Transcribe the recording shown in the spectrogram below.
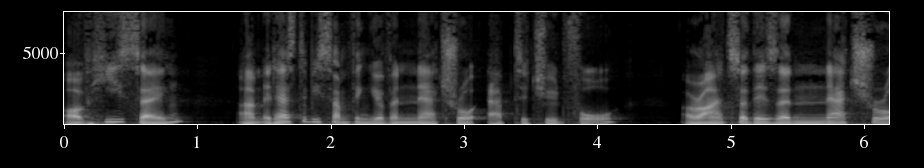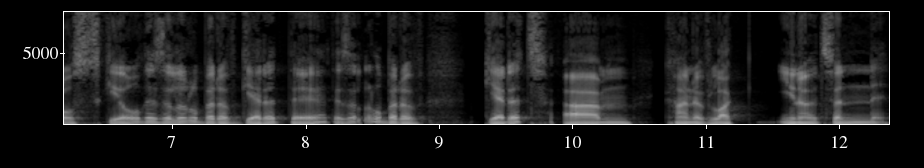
of he's saying um, it has to be something you have a natural aptitude for. All right. So there's a natural skill. There's a little bit of get it there. There's a little bit of get it. Um, kind of like, you know, it's a,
